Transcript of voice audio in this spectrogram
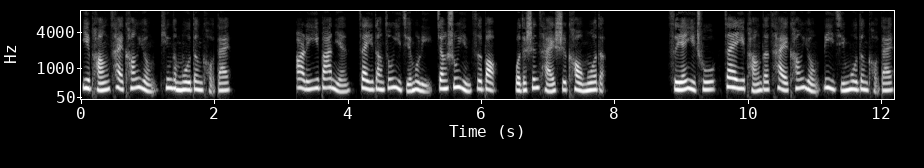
一旁蔡康永听得目瞪口呆。二零一八年，在一档综艺节目里，江疏影自曝我的身材是靠摸的。此言一出，在一旁的蔡康永立即目瞪口呆，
